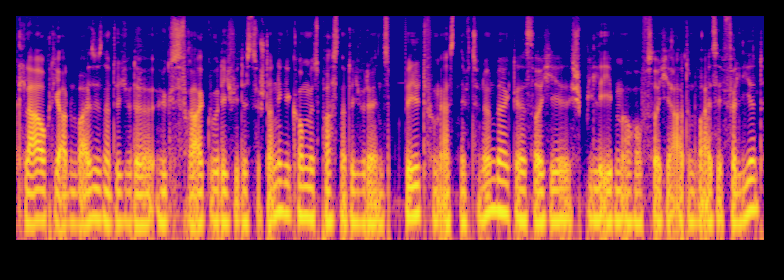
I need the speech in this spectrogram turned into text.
Klar, auch die Art und Weise ist natürlich wieder höchst fragwürdig, wie das zustande gekommen ist. Passt natürlich wieder ins Bild vom ersten FC Nürnberg, der solche Spiele eben auch auf solche Art und Weise verliert.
